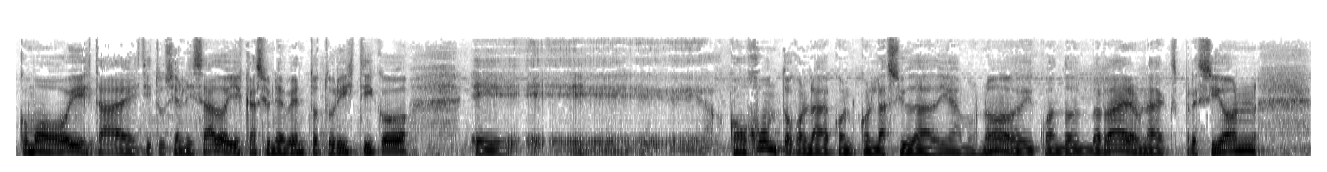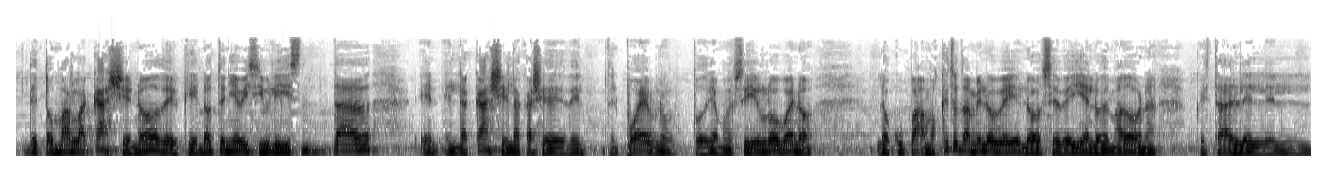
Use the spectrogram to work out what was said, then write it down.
como hoy está institucionalizado y es casi un evento turístico eh, eh, conjunto con la, con, con la ciudad, digamos, ¿no? Y cuando en verdad era una expresión de tomar la calle, ¿no? Del que no tenía visibilidad en, en la calle, la calle de- del, del pueblo, podríamos decirlo, bueno, la ocupamos. Que esto también lo, ve, lo se veía en lo de Madonna, que está el, el, el-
